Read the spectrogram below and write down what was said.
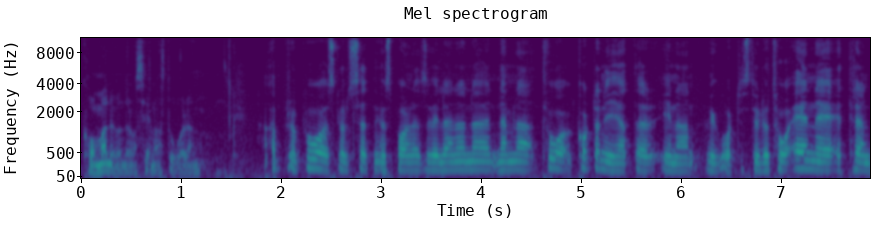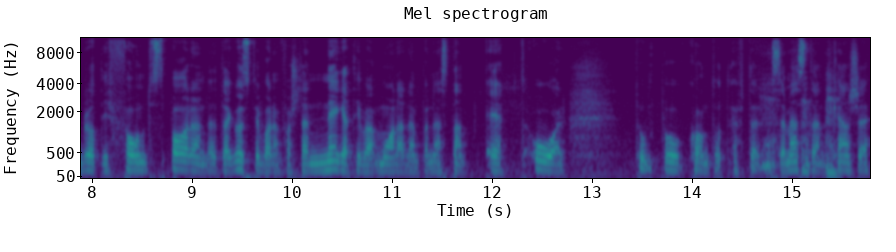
kommande under de senaste åren. Apropå skuldsättning och sparande så vill jag nämna två korta nyheter innan vi går till Studio 2. En är ett trendbrott i fondsparandet. Augusti var den första negativa månaden på nästan ett år. Tomt på kontot efter semestern kanske.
